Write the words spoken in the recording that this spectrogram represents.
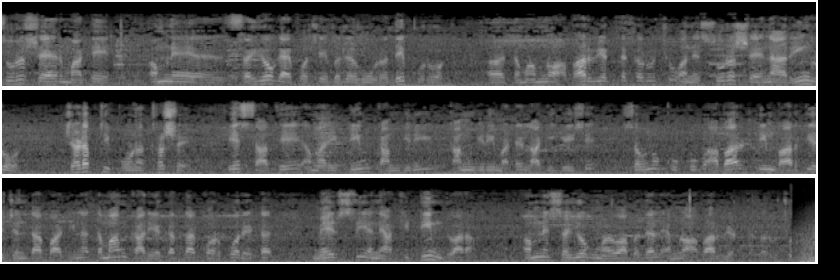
સુરત શહેર માટે અમને સહયોગ આપ્યો છે એ બદલ હું હૃદયપૂર્વક તમામનો આભાર વ્યક્ત કરું છું અને સુરત શહેરના રિંગ રોડ ઝડપથી પૂર્ણ થશે. એ સાથે અમારી ટીમ કામગીરી કામગીરી માટે લાગી ગઈ છે. સૌનો ખૂબ ખૂબ આભાર. ટીમ ભારતીય જનતા પાર્ટીના તમામ કાર્યકર્તા, કોર્પોરેટર, મેયરશ્રી અને આખી ટીમ દ્વારા અમને સહયોગ મળવા બદલ એમનો આભાર વ્યક્ત કરું છું.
